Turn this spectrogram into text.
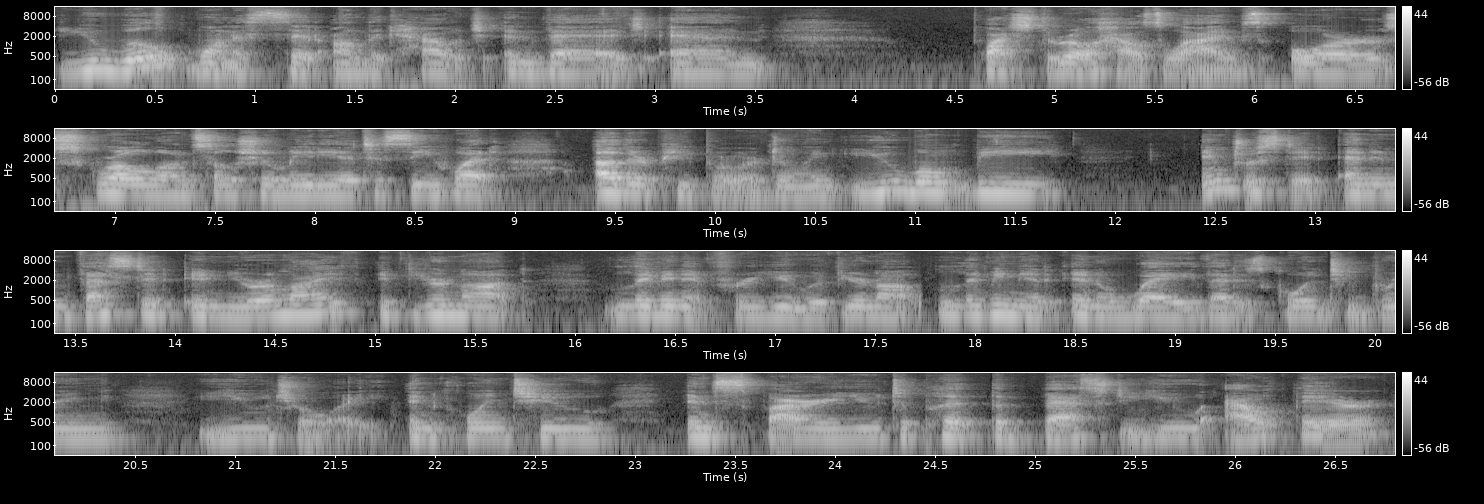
You will want to sit on the couch and veg and watch The Real Housewives or scroll on social media to see what other people are doing. You won't be interested and invested in your life if you're not living it for you, if you're not living it in a way that is going to bring you joy and going to inspire you to put the best you out there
